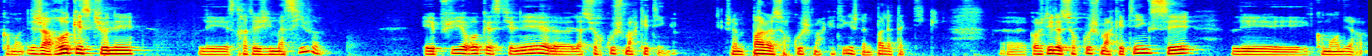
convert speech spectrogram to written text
comment déjà re-questionner les stratégies massives et puis re-questionner la surcouche marketing. Je n'aime pas la surcouche marketing, je n'aime pas la tactique. Quand je dis la surcouche marketing, c'est les comment dire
